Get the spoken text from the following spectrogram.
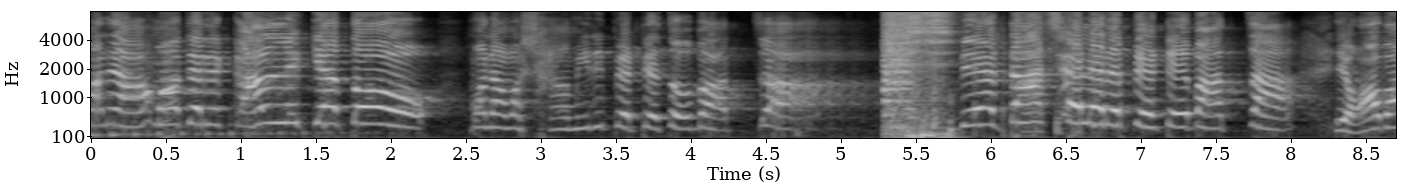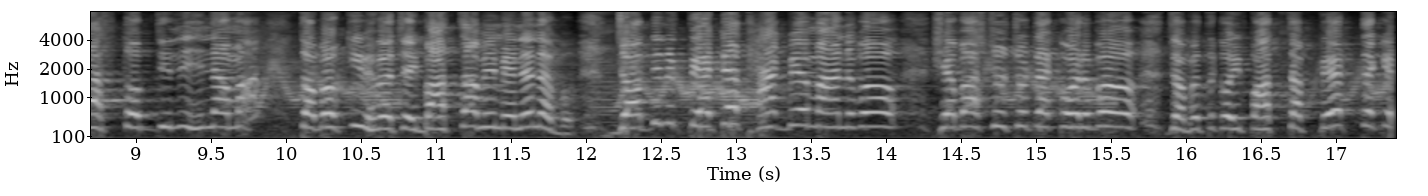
মানে আমাদের কালকে তো? মানে আমার স্বামীর পেটে তো বাচ্চা। বেটা ছেলের পেটে বাচ্চা। এ অবাস্তব জিনিস না মা? তবে কি ভেবেছে, এই বাচ্চা আমি মেনে নেব? যতদিন পেটে থাকবে মানবো, সেবা শুশ্রূষা করব, যবে থেকে ওই বাচ্চা পেট থেকে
